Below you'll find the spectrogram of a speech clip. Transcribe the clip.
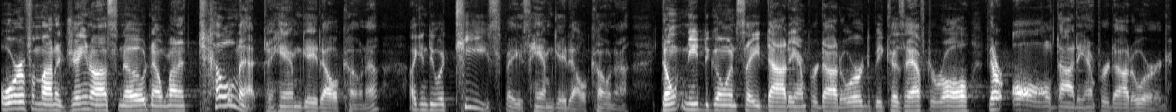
Or if I'm on a JNOS node and I want a telnet to Hamgate Alcona, I can do a T space Hamgate Alcona. Don't need to go and say .ampr.org because after all, they're all .ampr.org.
